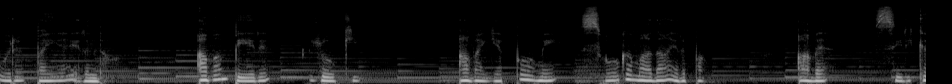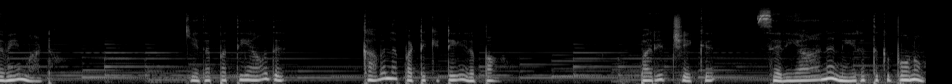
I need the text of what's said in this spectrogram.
ஒரு பையன் இருந்தான். அவன் பேரு ரூக்கி. அவன் எப்பவுமே சோகமாக தான் இருப்பான். அவன் சிரிக்கவே மாட்டான். எதை பற்றியாவது கவலைப்பட்டுக்கிட்டே இருப்பான். பரீட்சைக்கு சரியான நேரத்துக்கு போகணும்.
